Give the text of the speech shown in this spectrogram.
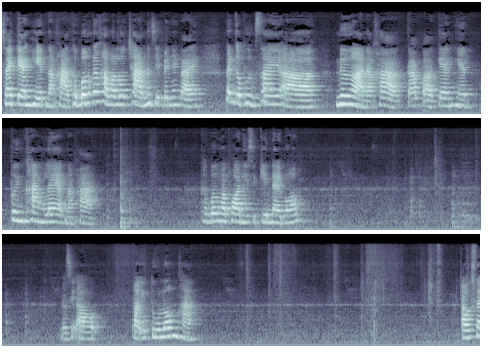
ใส่แกงเห็ดนะคะเธอเบิ้งด้วยค่ะว่ารสชาติมันสิเป็นยังไงเพิ่นกับพึ่งใส่อ่าเนื้อนะคะกับอ่าแกงเห็ดเพึ่งข้างแรกนะคะเธอเบิ้งว่าพอนี่สิกินได้บ่เดี๋ยวสิเอาผักอีตูล่งค่ะ เอาใส่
